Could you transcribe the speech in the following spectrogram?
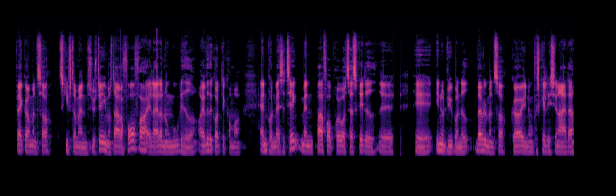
hvad gør man så? Skifter man system og starter forfra, eller er der nogle muligheder? Og jeg ved godt, det kommer an på en masse ting, men bare for at prøve at tage skridtet øh, øh, endnu dybere ned. Hvad vil man så gøre i nogle forskellige scenarier der?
